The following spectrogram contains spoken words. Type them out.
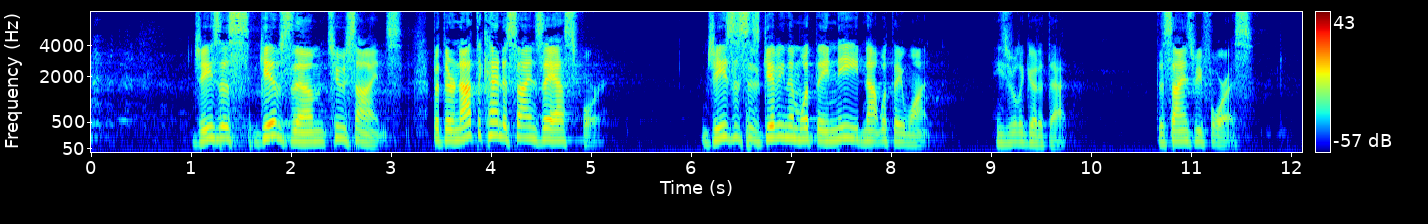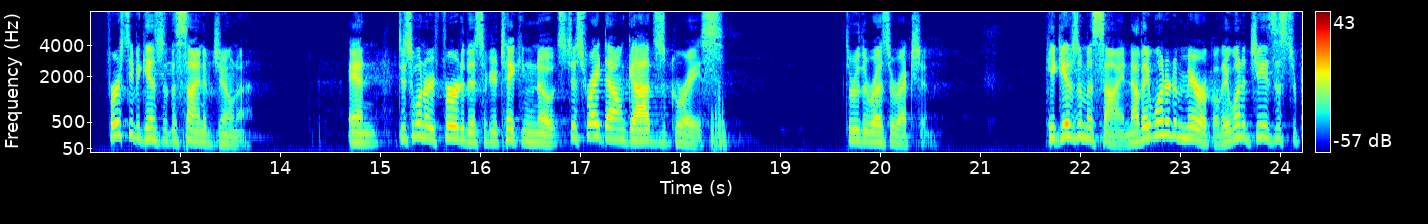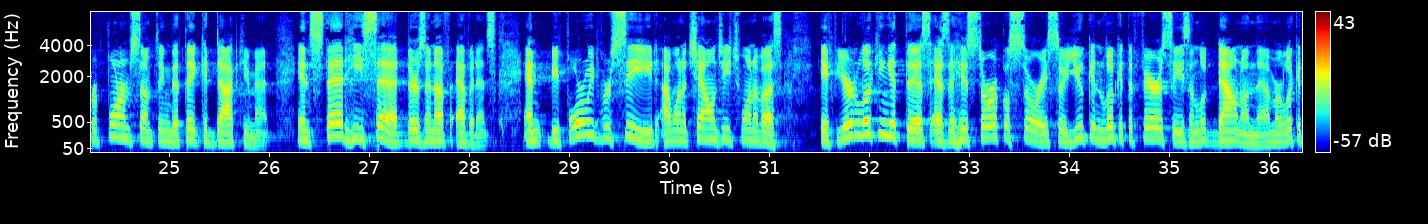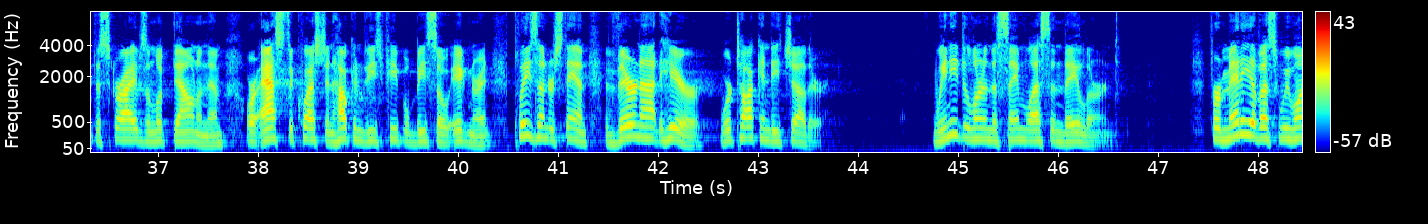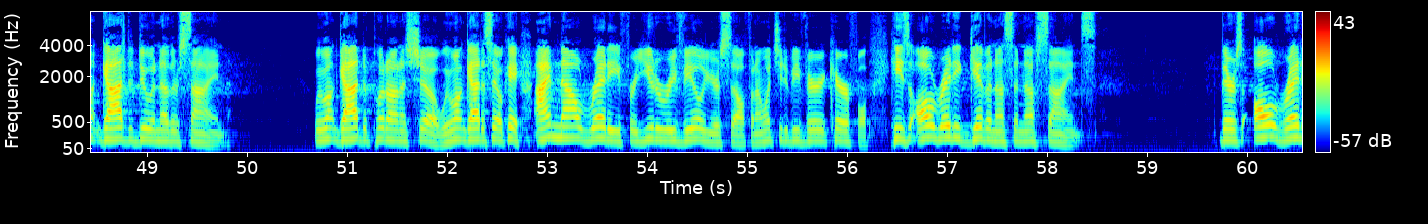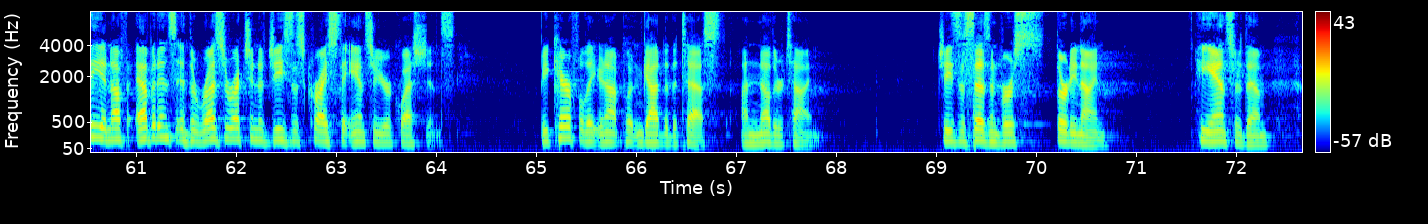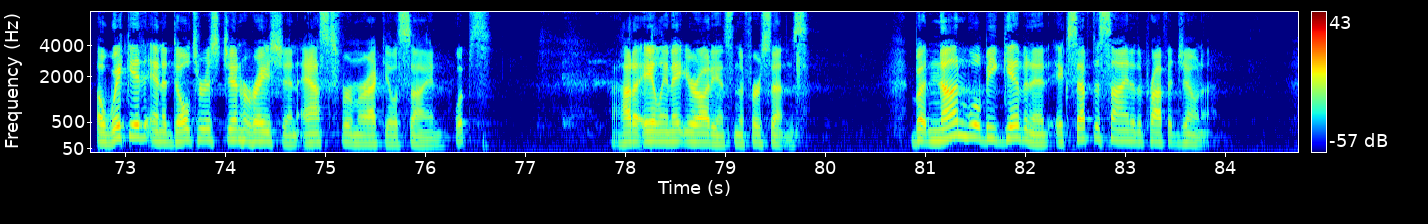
Jesus gives them two signs, but they're not the kind of signs they asked for. Jesus is giving them what they need, not what they want. He's really good at that. The signs before us. First, he begins with the sign of Jonah. And just want to refer to this if you're taking notes. Just write down God's grace through the resurrection. He gives them a sign. Now, they wanted a miracle. They wanted Jesus to perform something that they could document. Instead, he said, There's enough evidence. And before we proceed, I want to challenge each one of us. If you're looking at this as a historical story, so you can look at the Pharisees and look down on them, or look at the scribes and look down on them, or ask the question, How can these people be so ignorant? Please understand, they're not here. We're talking to each other. We need to learn the same lesson they learned. For many of us, we want God to do another sign. We want God to put on a show. We want God to say, okay, I'm now ready for you to reveal yourself, and I want you to be very careful. He's already given us enough signs. There's already enough evidence in the resurrection of Jesus Christ to answer your questions. Be careful that you're not putting God to the test another time. Jesus says in verse 39, He answered them, A wicked and adulterous generation asks for a miraculous sign. Whoops. How to alienate your audience in the first sentence but none will be given it except the sign of the prophet Jonah.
